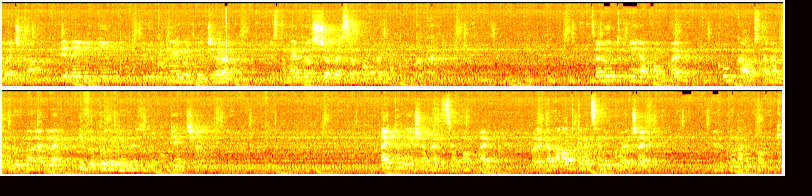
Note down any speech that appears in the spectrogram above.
kółeczka w jednej linii i wykonujemy ugięcie ramion. Jest to najprostsza wersja pompek na kółkach. W celu utrudnienia pompek kółka ustawiamy równolegle i wykonujemy znów ugięcie. Najtrudniejsza wersja pompek polega na odkręceniu kółeczek i wykonaniu pompki.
